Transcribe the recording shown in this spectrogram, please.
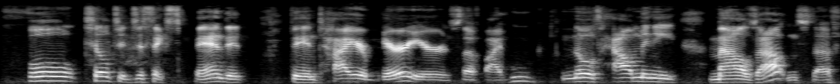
full tilted, just expanded the entire barrier and stuff by who knows how many miles out and stuff.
